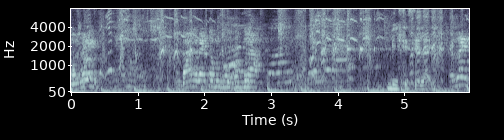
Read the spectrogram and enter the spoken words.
Lamig. Gaano kayo itong cobra? Busy sila eh. Lamig.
